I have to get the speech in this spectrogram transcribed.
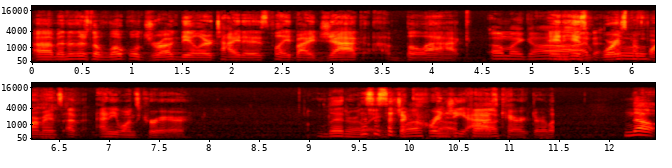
Um, and then there's the local drug dealer Titus, played by Jack Black, Oh my god. and his worst Ooh, performance of anyone's career. Literally. This is such a What cringy ass character. Like, No,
